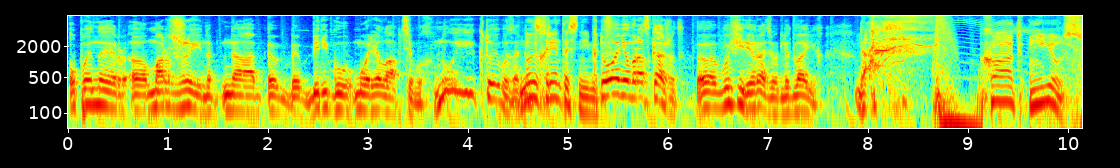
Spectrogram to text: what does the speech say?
open-air моржей на, на, берегу моря Лаптевых. Ну и кто его заметит? Ну и хрен-то с ними. Кто о нем расскажет в эфире радио для двоих? Hot News.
